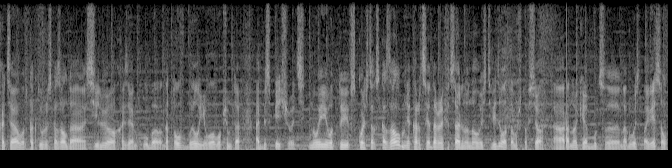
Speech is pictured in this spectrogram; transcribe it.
Хотя, вот как ты уже сказал, да, Сильвио, хозяин клуба, готов был его, в общем-то, обеспечивать. Ну и вот ты вскользь так сказал, мне кажется, я даже официальную новость видел о том, что все, а Раноки Бутс на гвоздь повесил,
